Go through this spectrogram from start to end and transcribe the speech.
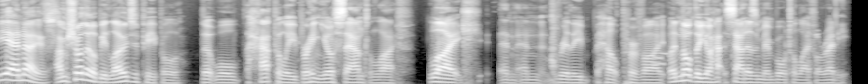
yeah, no, I'm sure there'll be loads of people that will happily bring your sound to life, like, and and really help provide. Well, not that your sound hasn't been brought to life already.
